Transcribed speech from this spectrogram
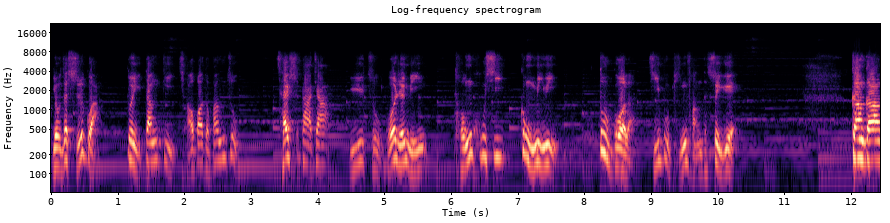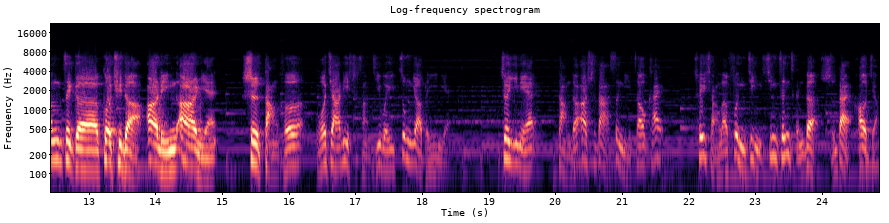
有着使馆对当地侨胞的帮助，才使大家与祖国人民同呼吸共命运，度过了极不平凡的岁月。刚刚这个过去的二零二二年，是党和国家历史上极为重要的一年。这一年，党的二十大胜利召开，吹响了奋进新征程的时代号角。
